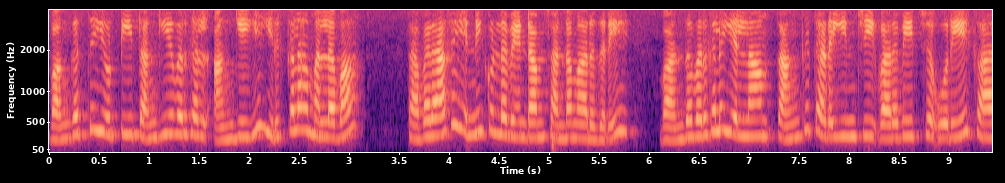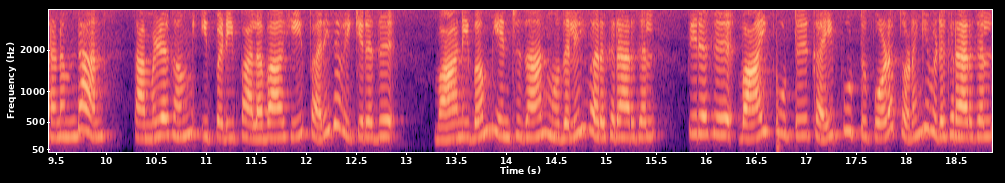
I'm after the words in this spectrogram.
வங்கத்தையொட்டி தங்கியவர்கள் அங்கேயே இருக்கலாம் அல்லவா? தவறாக எண்ணிக்கொள்ள வேண்டாம் சண்டமாருதரே. வந்தவர்களை எல்லாம் தங்கு தடையின்றி வரவேற்ற ஒரே காரணம்தான் தமிழகம் இப்படி பலவாகி பரிதவிக்கிறது. வாணிபம் என்றுதான் முதலில் வருகிறார்கள். பிறகு வாய்ப்பூட்டு கைப்பூட்டு போட தொடங்கி விடுகிறார்கள்.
